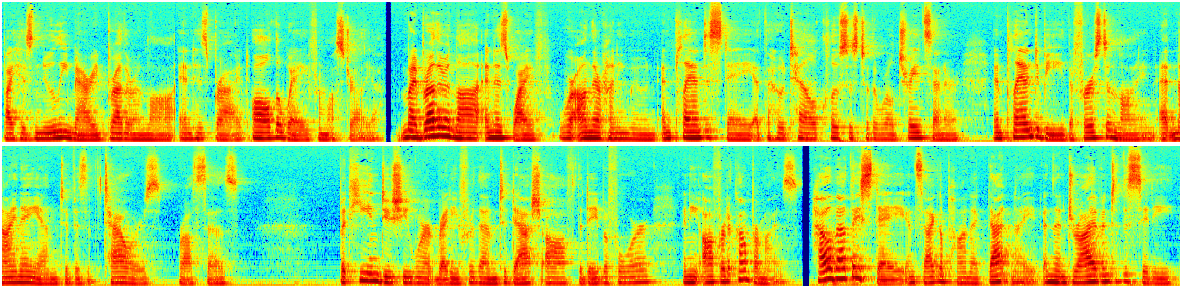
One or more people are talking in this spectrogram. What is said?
by his newly married brother in law and his bride, all the way from Australia. My brother in law and his wife were on their honeymoon and planned to stay at the hotel closest to the World Trade Center and planned to be the first in line at 9 a.m. to visit the towers, Roth says. But he and Dushy weren't ready for them to dash off the day before, and he offered a compromise. How about they stay in Sagaponack that night and then drive into the city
